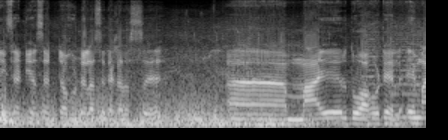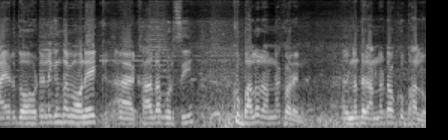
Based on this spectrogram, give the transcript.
এই সাইডে আছে একটা হোটেল আছে, দেখা যাচ্ছে। মায়ের দোয়া হোটেল। এই মায়ের দোয়া হোটেলে কিন্তু আমি অনেক খাওয়া দাওয়া করছি। খুব ভালো রান্না করেন। আর এনাদের রান্নাটাও খুব ভালো।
